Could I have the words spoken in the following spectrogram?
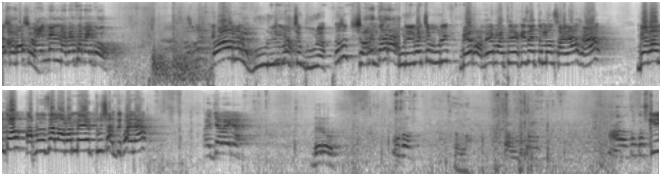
আসেন আসেন। না না ব্যথা পাইবো। আরে বুড়ির বাচ্চা বুড়া। সরেন দাঁড়া। বুড়ির বাচ্চা বুড়ি বের হন। এর বাড়িতে রেখে যাইতে মন চায় না হ্যাঁ? বের হন তো আপনাদের জাল আমার মেয়ে একটু শান্তি পায় না। এই যা বাইরা। বেরো। উঠো। চলো। কষ্ট কি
